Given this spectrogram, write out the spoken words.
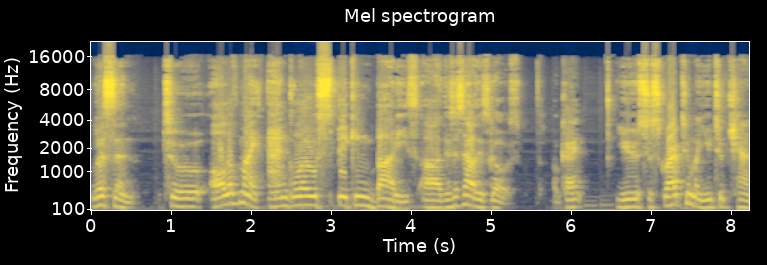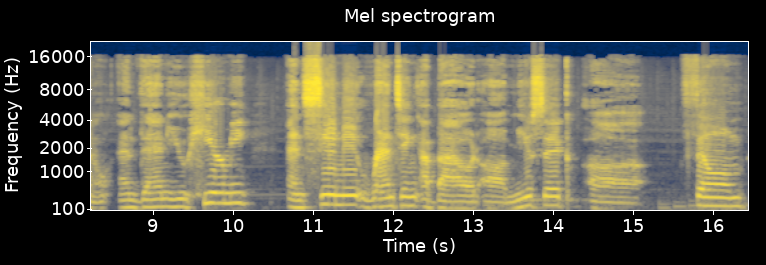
Listen, to all of my Anglo speaking buddies, uh, this is how this goes. Okay? You subscribe to my YouTube channel, and then you hear me and see me ranting about uh, music, uh, film,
